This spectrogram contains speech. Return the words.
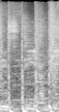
Christian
